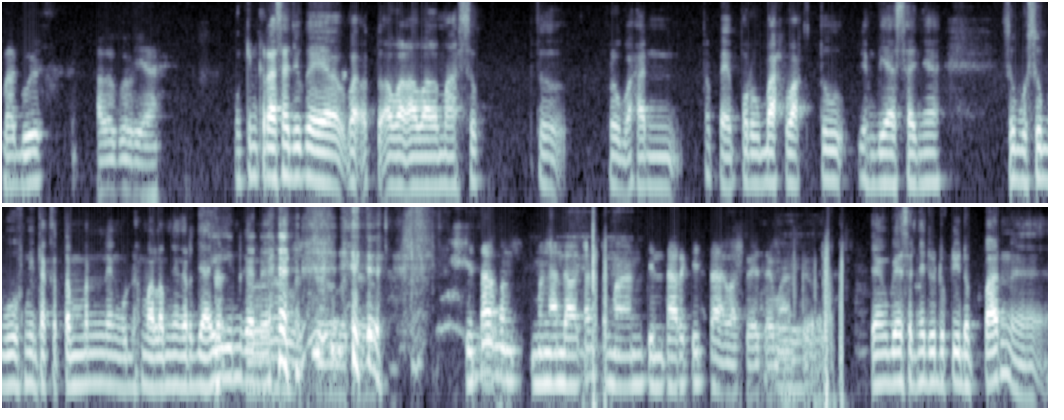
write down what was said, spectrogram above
bagus kalau kuliah. Mungkin kerasa juga ya waktu awal-awal masuk tuh perubahan apa ya, perubah waktu yang biasanya subuh-subuh minta ke temen yang udah malamnya ngerjain kan ya. Betul, betul, betul. Kita meng- mengandalkan teman pintar kita waktu SMA tuh. Yang biasanya duduk di depan eh,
